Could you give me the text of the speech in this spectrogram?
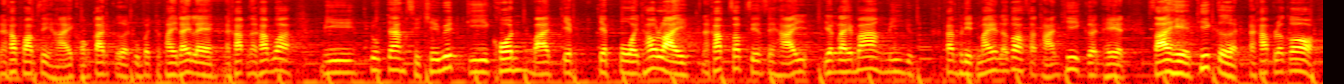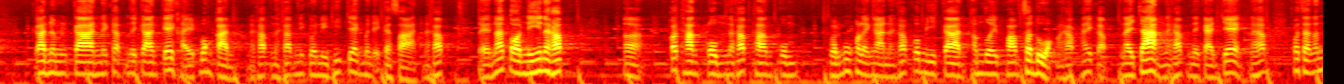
นะครับความเสียหายของการเกิดอุบัติภัยร้ายแรงนะครับนะครับ ว่ามีลูกจ้างเสียชีวิตกี่คนบาดเจ็บเจ็บป่วยเท่าไหร่นะครับทรัพย์สินเสียหายอย่างไรบ้างมีหยุดการผลิตไหมแล้วก็สถานที่เกิดเหตุสาเหตุที่เกิดนะครับ แล้วก็การดำเนินการนะครับในการแก้ไขป้องกันนะครับนะครับนี่กรณีที่แจ้งเป็นเอกสารนะครับ แต่ณตอนนี้นะครับก็ทางกรมนะครับทางกรม สวนคุ้มครองแรงงานนะครับ ก็มีการอำนวยความสะดวกนะครับให้กับนายจ้างนะครับในการแจ้งนะครับ เพราะฉะนั้น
